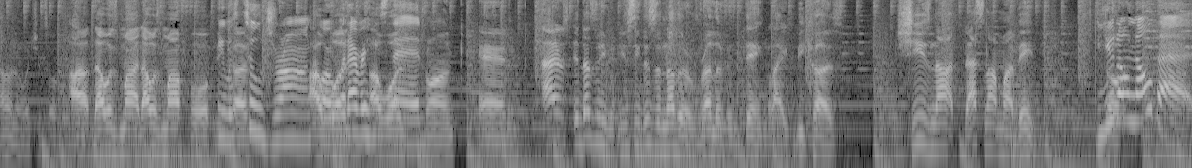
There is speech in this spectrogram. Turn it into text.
I don't know what you're talking about. that was my that was my fault. He was too drunk I or was- whatever he said. I was drunk, and I just- it doesn't even. You see, this is another relevant thing, like because she's not. That's not my baby. You So- don't know that.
